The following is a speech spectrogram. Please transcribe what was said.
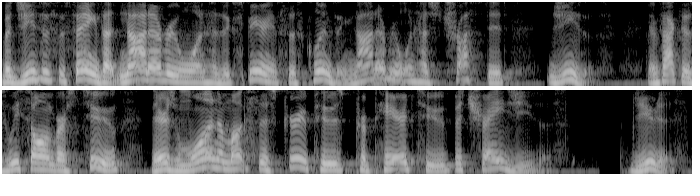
But Jesus is saying that not everyone has experienced this cleansing. Not everyone has trusted Jesus. In fact, as we saw in verse 2, there's one amongst this group who's prepared to betray Jesus Judas.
